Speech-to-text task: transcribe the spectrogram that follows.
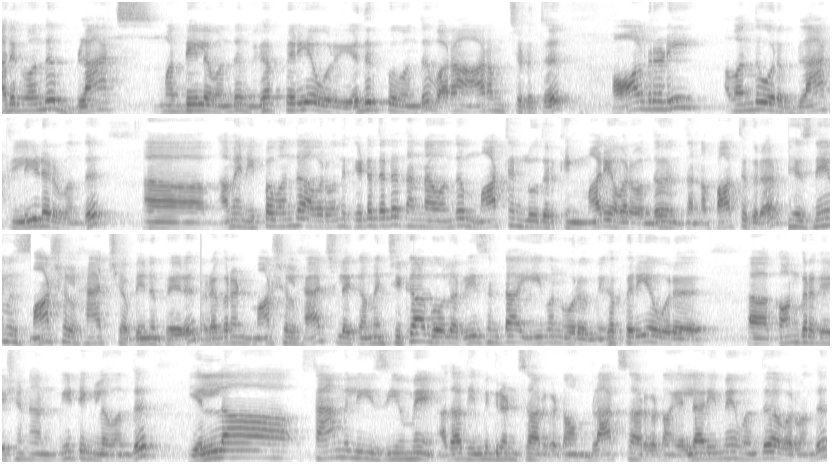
அதுக்கு வந்து பிளாக்ஸ் மத்தியில் வந்து மிகப்பெரிய ஒரு எதிர்ப்பு வந்து வர ஆரம்பிச்சிடுது ஆல்ரெடி வந்து ஒரு பிளாக் லீடர் வந்து ஐ மீன் இப்போ வந்து அவர் வந்து கிட்டத்தட்ட தன்னை வந்து மார்டின் லூதர் கிங் மாதிரி அவர் வந்து தன்னை பார்த்துக்கிறார். His name is Marshall Hatch அப்படின்னு பேர். Reverend Marshall Hatch like I mean சிகாகோவில் ரீசெண்டாக ஈவன் ஒரு மிகப்பெரிய ஒரு கான்கிரகேஷன் அண்ட் மீட்டிங்கில் வந்து எல்லா ஃபேமிலிஸையுமே அதாவது இமிக்ரெண்ட்ஸாக இருக்கட்டும் பிளாக்ஸாக இருக்கட்டும் எல்லாரையுமே வந்து அவர் வந்து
